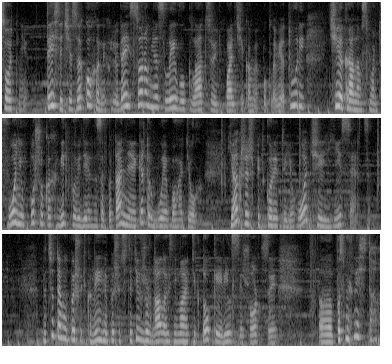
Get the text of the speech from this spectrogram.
Сотні, тисячі закоханих людей сором'язливо клацають пальчиками по клавіатурі чи екранам смартфонів в пошуках відповіді на запитання, яке турбує багатьох. Як же ж підкорити його чи її серце? На цю тему пишуть книги, пишуть статті в журналах, знімають тіктоки, рілси, шорти. Е, посміхнись там,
